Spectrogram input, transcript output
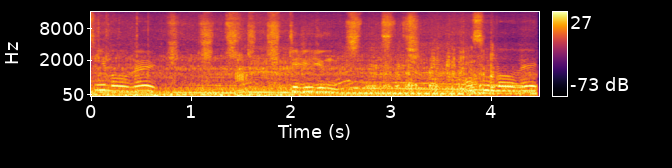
Se envolver. Vem se envolver.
